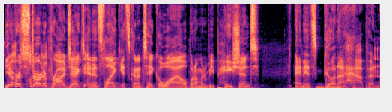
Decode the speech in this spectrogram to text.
you ever start a project and it's like, it's going to take a while, but I'm going to be patient and it's going to happen?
